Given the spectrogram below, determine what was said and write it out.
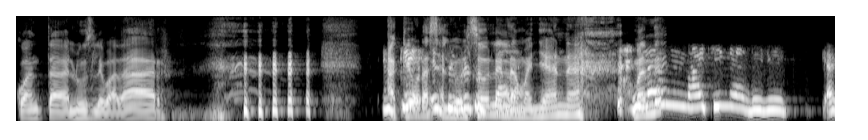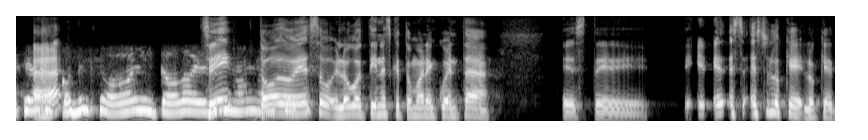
cuánta luz le va a dar, a qué hora salió el sol en la mañana. ¿Mande? Que a qué hora esconde el sol y todo eso. Sí, no todo eso. Y luego tienes que tomar en cuenta, este, e- e- es- esto es lo que, lo que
